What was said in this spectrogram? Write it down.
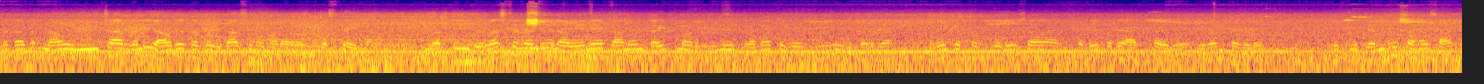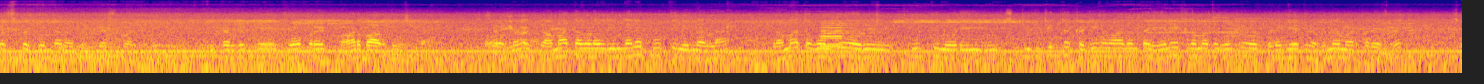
ಬಟ್ ಆದರೆ ನಾವು ಈ ವಿಚಾರದಲ್ಲಿ ಯಾವುದೇ ಥರದ ಉದಾಸೀನ ಮಾಡೋ ಪ್ರಶ್ನೆ ಇಲ್ಲ. ಇವತ್ತು ಈ ವ್ಯವಸ್ಥೆಯಲ್ಲಿ ನಾವೇನೇ ಕಾನೂನು ಟೈಟ್ ಮಾಡಿದ್ರು, ಕ್ರಮ ತಗೊಂಡ್ರು, ಈ ಥರದ ಅನೇಕ ತಪ್ಪುಗಳು ಸಹ ಪದೇ ಪದೇ ಆಗ್ತಾ ಇದೆ, ದುರಂತಗಳು. ಇದಕ್ಕೆ ಜನರು ಸಹ ಸಹಕರಿಸಬೇಕು ಅಂತ ನಾನು ರಿಕ್ವೆಸ್ಟ್ ಮಾಡ್ತೀನಿ. ಈ ಥರದಕ್ಕೆ ಕೋಪರೇಟ್ ಮಾಡಬಾರ್ದು ಅಂತ. ಕ್ರಮ ತಗೊಳ್ಳೋದ್ರಿಂದನೇ ಪೂರ್ತಿ ನಿಲ್ಲಲ್ಲ. ಕ್ರಮ ತಗೊಂಡು ಅವರು ಪೂರ್ತಿ ನೋಡಿ ಇಷ್ಟ್- ಇದಕ್ಕಿಂತ ಕಠಿಣವಾದಂಥ ಏನೇ ಕ್ರಮ ತಗೊಂಡ್ರು ಅವ್ರು ಬೆಳಗ್ಗೆ ಎದ್ದು ಅದನ್ನೇ ಮಾಡ್ತಾರೆ ಅಂದರೆ ಸೊ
